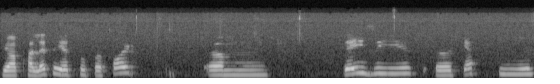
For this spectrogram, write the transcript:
ja, Palette jetzt so verfolgt. Ähm, Daisy, äh, Gatsby,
